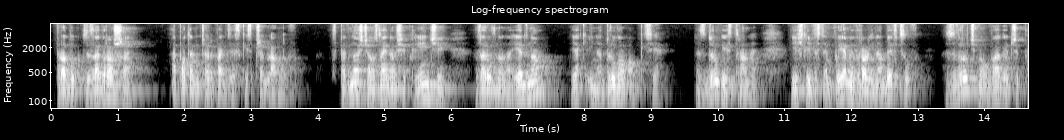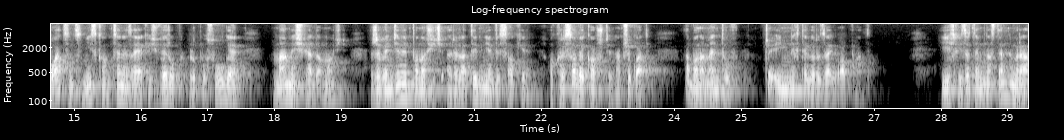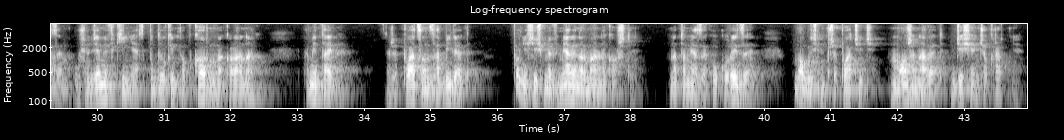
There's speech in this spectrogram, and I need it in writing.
Produkt za grosze, a potem czerpać zyski z przeglądów. Z pewnością znajdą się klienci zarówno na jedną, jak i na drugą opcję. Z drugiej strony, jeśli występujemy w roli nabywców, zwróćmy uwagę, czy płacąc niską cenę za jakiś wyrób lub usługę, mamy świadomość, że będziemy ponosić relatywnie wysokie, okresowe koszty, np. abonamentów czy innych tego rodzaju opłat. Jeśli zatem następnym razem usiądziemy w kinie z pudełkiem popcornu na kolanach, pamiętajmy, że płacąc za bilet ponieśliśmy w miarę normalne koszty. Natomiast za kukurydzę mogliśmy przepłacić może nawet dziesięciokrotnie.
